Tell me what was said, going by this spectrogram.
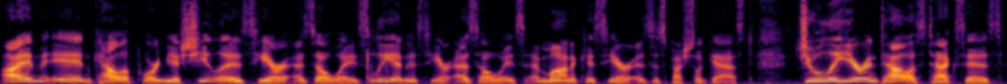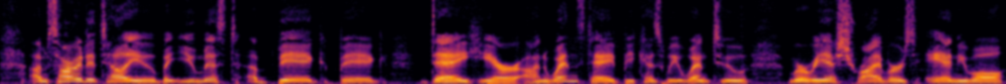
I'm in California. Sheila is here as always. Lian is here as always, and Monica's here as a special guest. Julie, you're in Dallas, Texas. I'm sorry to tell you, but you missed a big, big day here on Wednesday because we went to Maria Shriver's annual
